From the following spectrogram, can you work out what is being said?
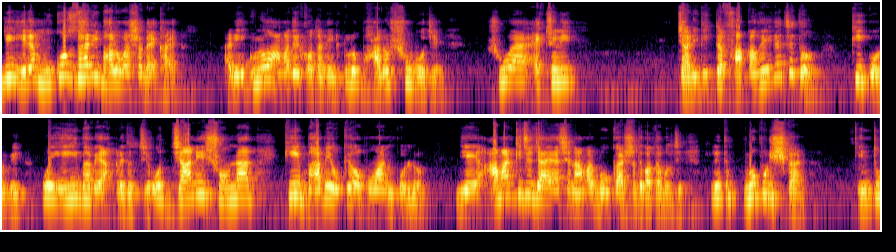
যে এরা মুখোশধারী ভালোবাসা দেখায়। আর এগুলো আমাদের কথা নেই এগুলো ভালো সু বোঝে। সু অ্যাকচুয়ালি চারিদিকটা ফাঁকা হয়ে গেছে তো? কি করবে? ও এইভাবে আঁকড়ে ধরছে। ও জানে সোমনাথ কীভাবে ওকে অপমান করল। যে আমার কিছু যায় আসে না, আমার বউ কার সাথে কথা বলছে? তাহলে তো পুরো পরিষ্কার। কিন্তু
